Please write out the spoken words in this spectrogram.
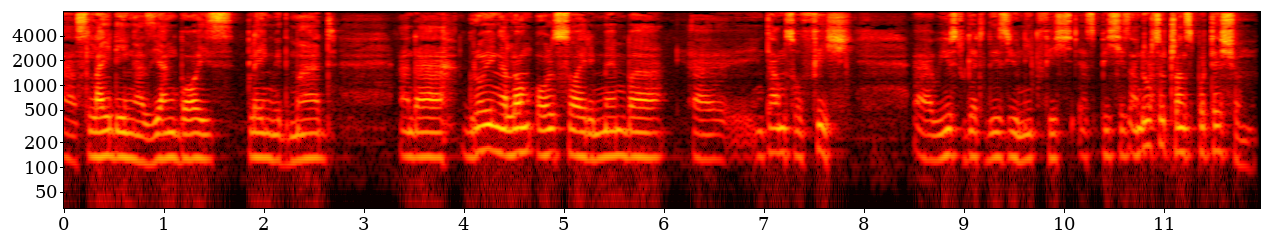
uh, sliding as young boys, playing with mud. And uh, growing along also, I remember uh, in terms of fish, Uh, we used to get these unique fish uh, species and also transportation.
